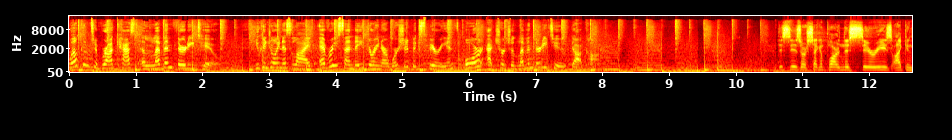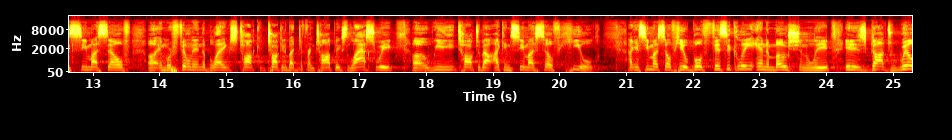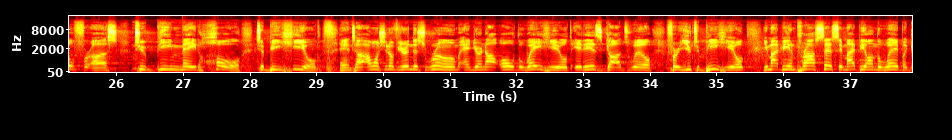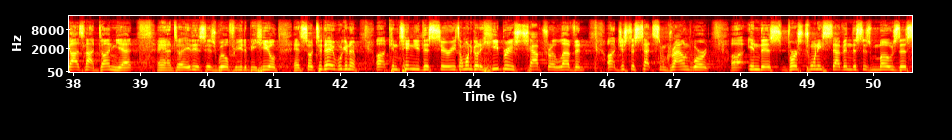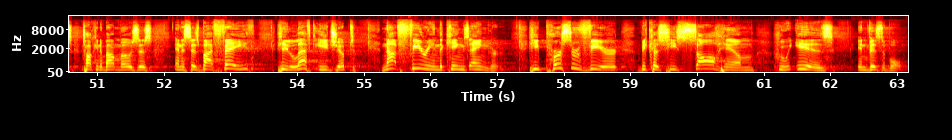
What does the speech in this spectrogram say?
Welcome to broadcast 1132. You can join us live every Sunday during our worship experience or at church1132.com. This is our second part in this series. I can see myself, uh, and we're filling in the blanks, talk, talking about different topics. Last week, uh, we talked about I can see myself healed. I can see myself healed both physically and emotionally. It is God's will for us to be made whole, to be healed. And uh, I want you to know if you're in this room and you're not all the way healed, it is God's will for you to be healed. You might be in process, it might be on the way, but God's not done yet. And uh, it is His will for you to be healed. And so today we're going to uh, continue this series. I want to go to Hebrews chapter 11 uh, just to set some groundwork uh, in this. Verse 27, this is Moses talking about Moses, and it says, By faith he left Egypt, not fearing the king's anger. He persevered because he saw him who is invisible.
